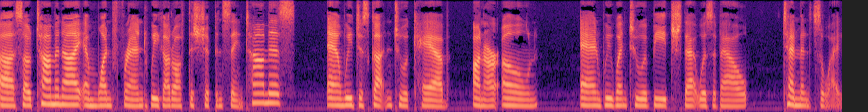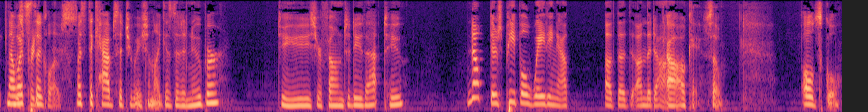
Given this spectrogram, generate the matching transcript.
Uh, so Tom and I and one friend, we got off the ship in St. Thomas, and we just got into a cab on our own, and we went to a beach that was about ten minutes away. Now, it was what's pretty the close? what's the cab situation like? Is it an Uber? Do you use your phone to do that too? Nope, there's people waiting out of the on the dock. Oh, okay. So old school.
